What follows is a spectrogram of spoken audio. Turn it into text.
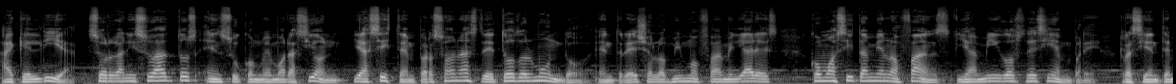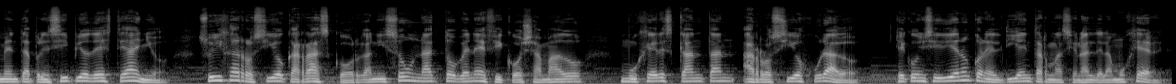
Aquel día se organizó actos en su conmemoración y asisten personas de todo el mundo, entre ellos los mismos familiares, como así también los fans y amigos de siempre. Recientemente, a principio de este año, su hija Rocío Carrasco organizó un acto benéfico llamado Mujeres cantan a Rocío Jurado, que coincidieron con el Día Internacional de la Mujer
